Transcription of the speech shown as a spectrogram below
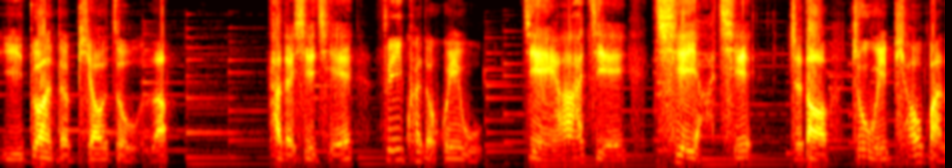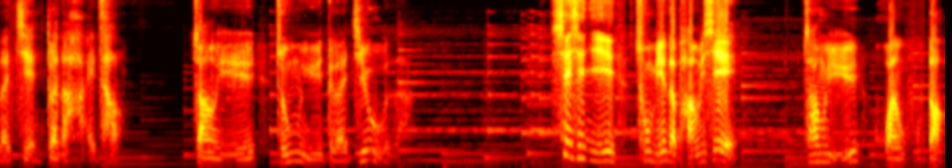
一段地飘走了。他的蟹钳飞快地挥舞，剪啊剪，切呀切，直到周围飘满了剪断的海草。章鱼终于得救了。谢谢你，聪明的螃蟹！章鱼欢呼道。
